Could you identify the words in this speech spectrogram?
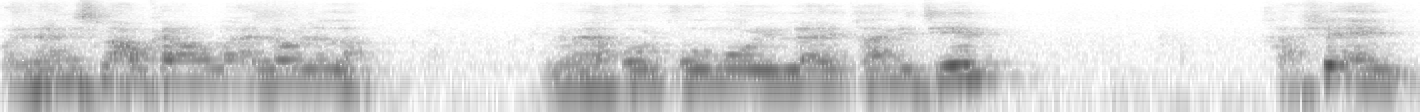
وإننا نسمع كلام الله عز وجل. إنما يقول قوموا لله قانتين خاشعين.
